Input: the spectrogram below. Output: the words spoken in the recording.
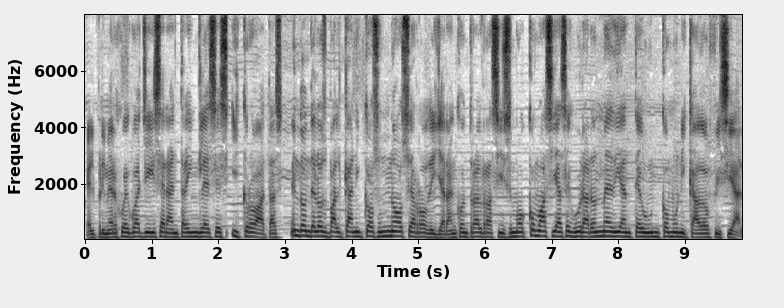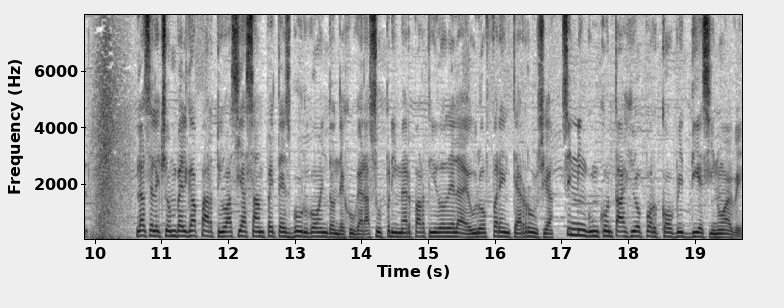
El primer juego allí será entre ingleses y croatas, en donde los balcánicos no se arrodillarán contra el racismo como así aseguraron mediante un comunicado oficial. La selección belga partió hacia San Petersburgo en donde jugará su primer partido de la Euro frente a Rusia sin ningún contagio por COVID-19.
